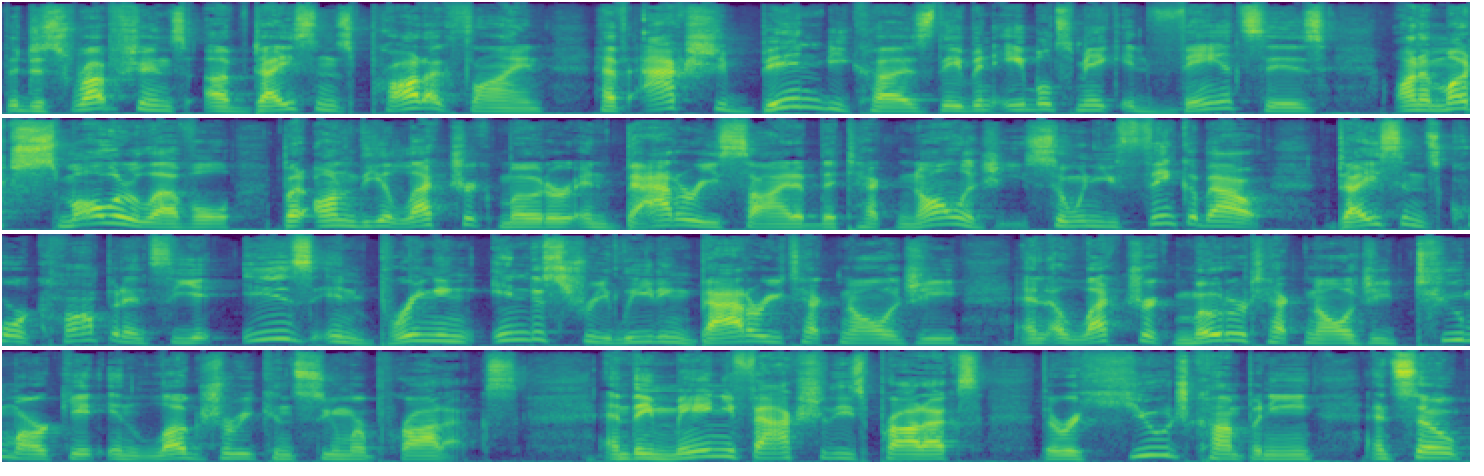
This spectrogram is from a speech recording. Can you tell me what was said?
the disruptions of Dyson's product line have actually been because they've been able to make advances on a much smaller level, but on the electric motor and battery side of the technology. So when you think about Dyson's core competency, it is in bringing industry leading battery technology and electric motor technology to market in luxury consumer products. And they manufacture these products. They're a huge company. And so,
